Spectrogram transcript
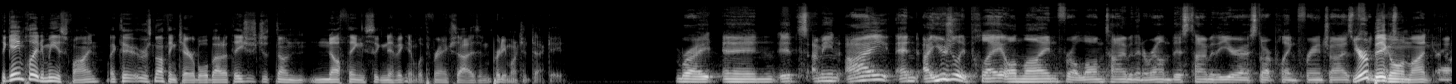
The gameplay to me is fine. Like there- there's nothing terrible about it. They've just just done nothing significant with franchise in pretty much a decade. Right. And it's I mean, I and I usually play online for a long time and then around this time of the year I start playing franchise. You're a big online guy. Uh,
